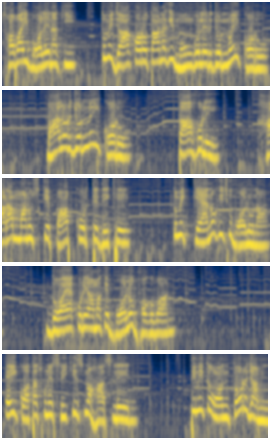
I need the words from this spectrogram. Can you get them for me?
সবাই বলে নাকি, তুমি যা করো তা নাকি মঙ্গলের জন্যই করো, ভালোর জন্যই করো। তাহলে খারাপ মানুষকে পাপ করতে দেখে তুমি কেন কিছু বলো না? দয়া করে আমাকে বলো ভগবান। এই কথা শুনে শ্রীকৃষ্ণ হাসলেন। তিনি তো অন্তর্জামী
